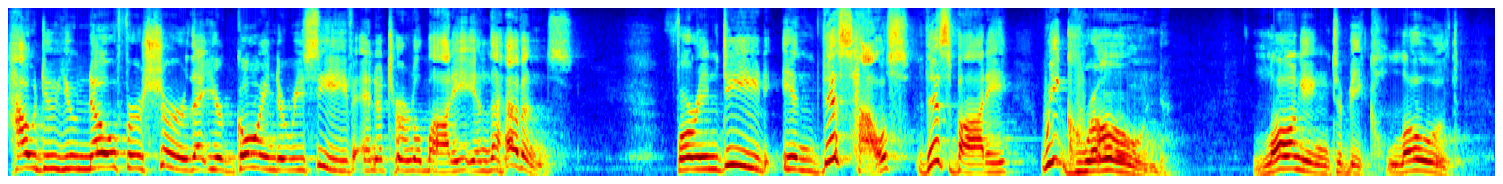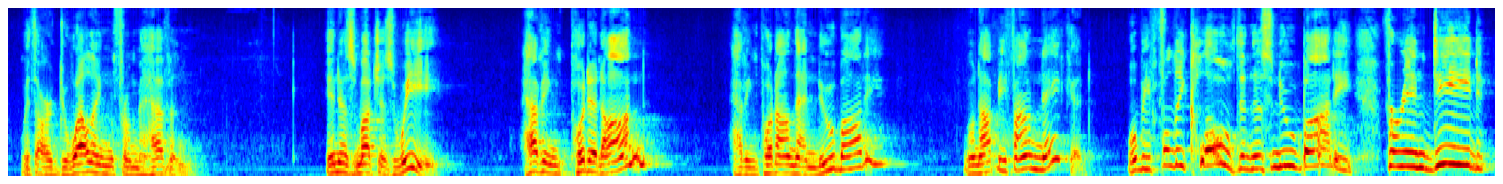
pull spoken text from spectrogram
How do you know for sure that you're going to receive an eternal body in the heavens? For indeed, in this house, this body, we groan, longing to be clothed with our dwelling from heaven. Inasmuch as we, having put it on, having put on that new body, will not be found naked. We'll be fully clothed in this new body. For indeed,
